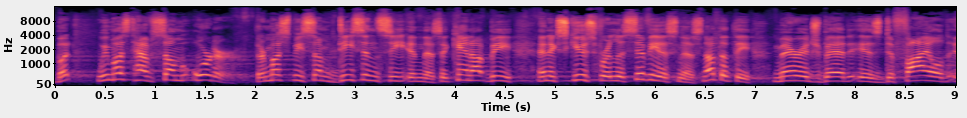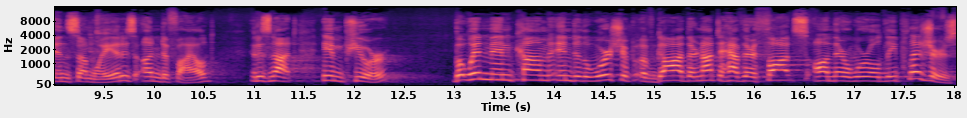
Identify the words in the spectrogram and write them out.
but we must have some order. There must be some decency in this. It cannot be an excuse for lasciviousness. Not that the marriage bed is defiled in some way, it is undefiled, it is not impure. But when men come into the worship of God, they're not to have their thoughts on their worldly pleasures.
